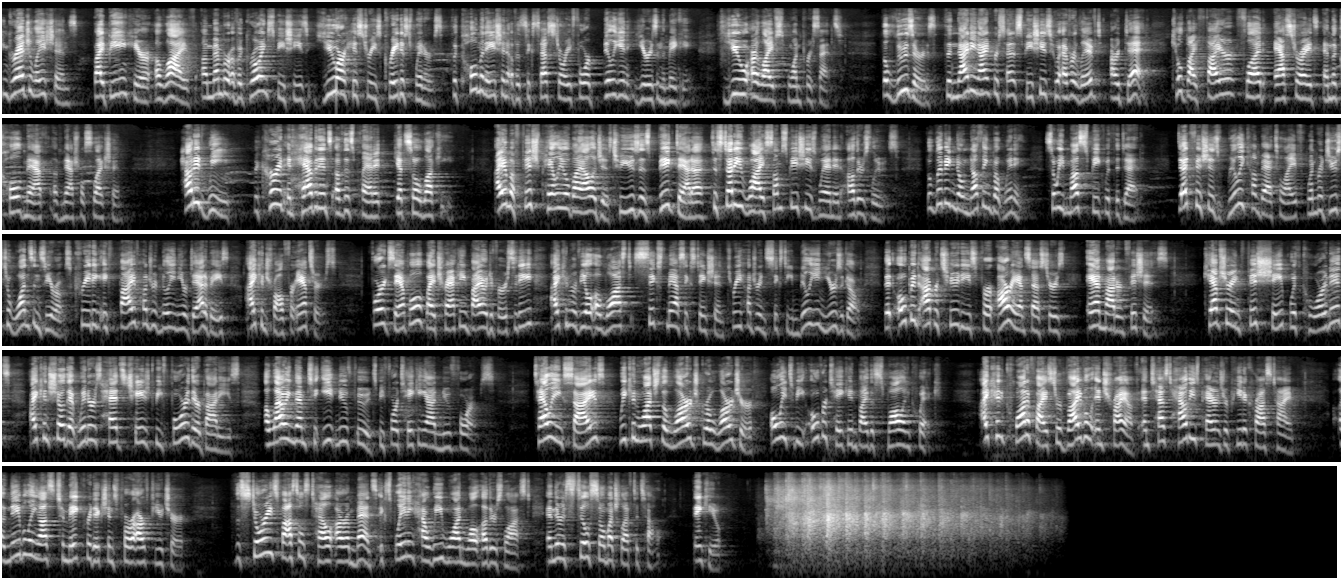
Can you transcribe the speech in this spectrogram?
Congratulations. By being here, alive, a member of a growing species, you are history's greatest winners, the culmination of a success story four billion years in the making. You are life's 1%. The losers, the 99% of species who ever lived, are dead, killed by fire, flood, asteroids, and the cold math of natural selection. How did we, the current inhabitants of this planet, get so lucky? I am a fish paleobiologist who uses big data to study why some species win and others lose. The living know nothing but winning, so we must speak with the dead. Dead fishes really come back to life when reduced to ones and zeros, creating a 500 million year database I can trawl for answers. For example, by tracking biodiversity, I can reveal a lost sixth mass extinction 360 million years ago that opened opportunities for our ancestors and modern fishes. Capturing fish shape with coordinates, I can show that winners' heads changed before their bodies, allowing them to eat new foods before taking on new forms. Tallying size, we can watch the large grow larger, only to be overtaken by the small and quick. I can quantify survival and triumph and test how these patterns repeat across time, enabling us to make predictions for our future. The stories fossils tell are immense, explaining how we won while others lost, and there is still so much left to tell. Thank you.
